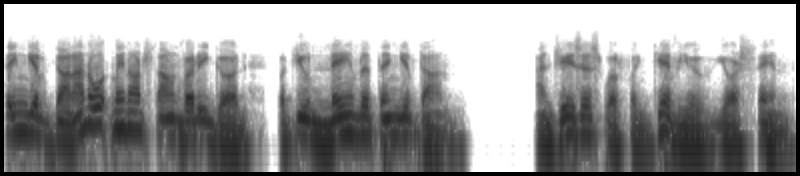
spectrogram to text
thing you've done. I know it may not sound very good, but you name the thing you've done. And Jesus will forgive you your sin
